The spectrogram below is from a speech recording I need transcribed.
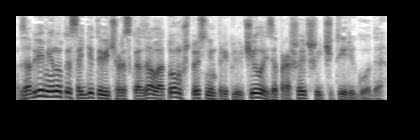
За две минуты Сагитович рассказал о том, что с ним приключилось за прошедшие четыре года.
